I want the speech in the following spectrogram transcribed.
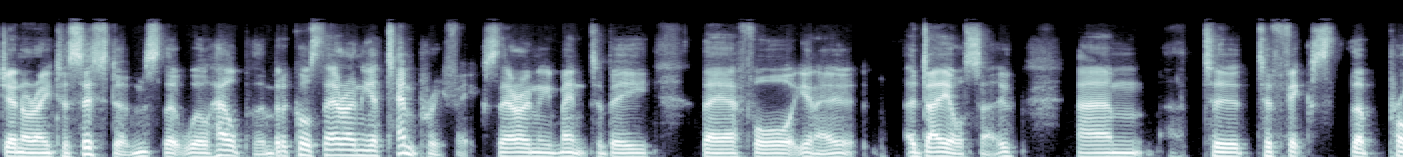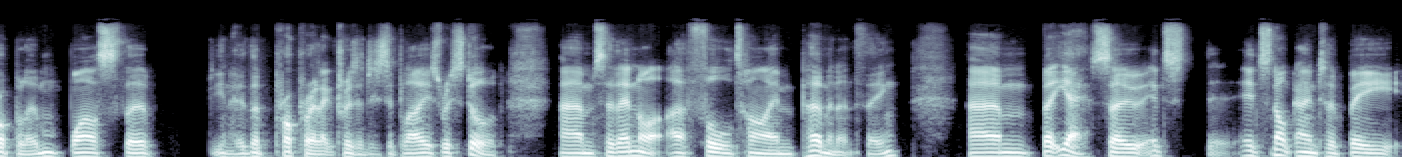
generator systems that will help them. But of course, they're only a temporary fix. They're only meant to be there for you know a day or so um, to to fix the problem whilst the you know the proper electricity supply is restored. Um, so they're not a full time permanent thing. Um, but yeah, so it's it's not going to be,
